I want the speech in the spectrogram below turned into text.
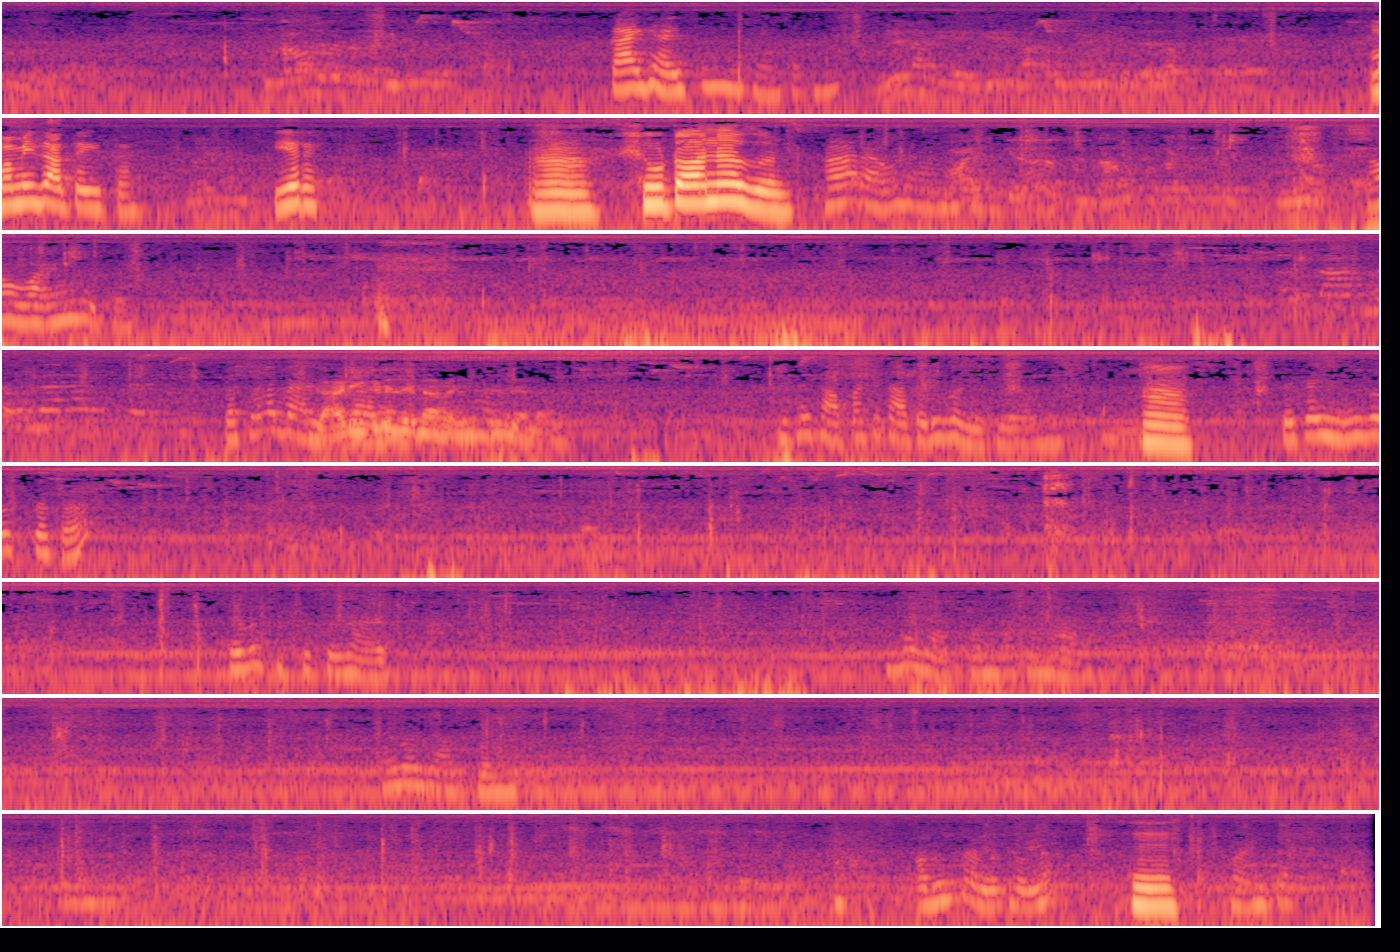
काय घ्यायचं मग मी जाते इथं. ये रे. हा शूट ऑन अजून. हा? कशाला बॅग गाडी इकडे देणार आहे इथे देणार तिथे सापाची कातडी बघितली आहे. हा ते काही यूज़ असतं का ते बघ चिकूचं झाड हे बघ, जास्वंदाचं झाड. हे बघ, जास्वंद. अजून चालू ठेवलं हम्म.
